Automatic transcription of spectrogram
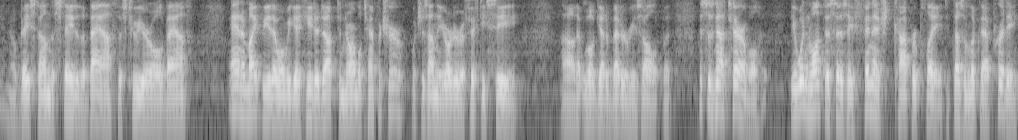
you know, based on the state of the bath, this two-year-old bath. And it might be that when we get heated up to normal temperature, which is on the order of 50 C, uh, that we'll get a better result. But this is not terrible. You wouldn't want this as a finished copper plate. It doesn't look that pretty.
